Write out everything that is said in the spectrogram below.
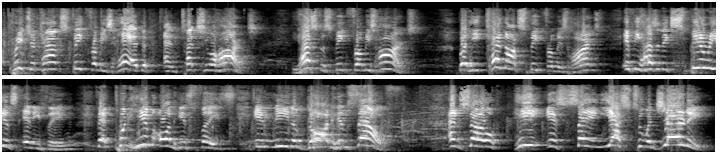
A preacher can't speak from his head and touch your heart. He has to speak from his heart. But he cannot speak from his heart if he hasn't experienced anything that put him on his face in need of God himself. And so he is saying yes to a journey,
